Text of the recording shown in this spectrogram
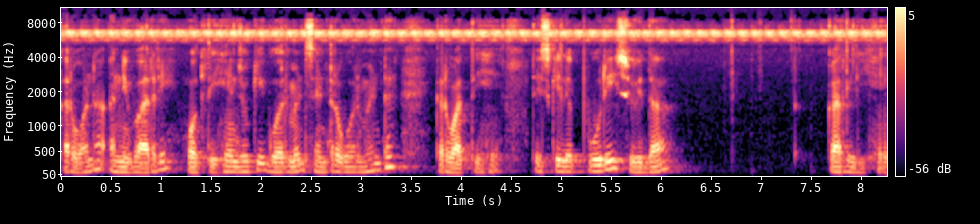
करवाना अनिवार्य होती हैं, जो कि गवर्नमेंट सेंट्रल गवर्नमेंट करवाती हैं। तो इसके लिए पूरी सुविधा कर ली है।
